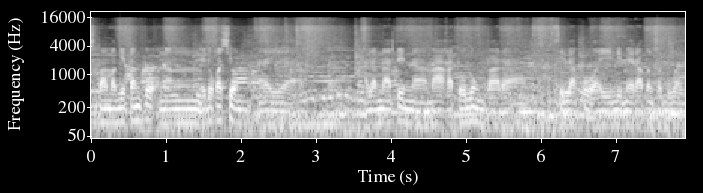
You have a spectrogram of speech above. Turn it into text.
sa pamagitan po ng edukasyon ay ah, alam natin na makakatulong para sila po ay hindi mahirapan sa buhay.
